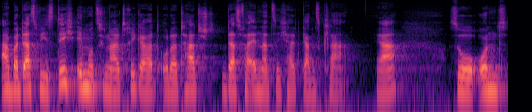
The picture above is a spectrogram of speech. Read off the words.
Aber das, wie es dich emotional triggert oder toucht, das verändert sich halt ganz klar. Ja? So, und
